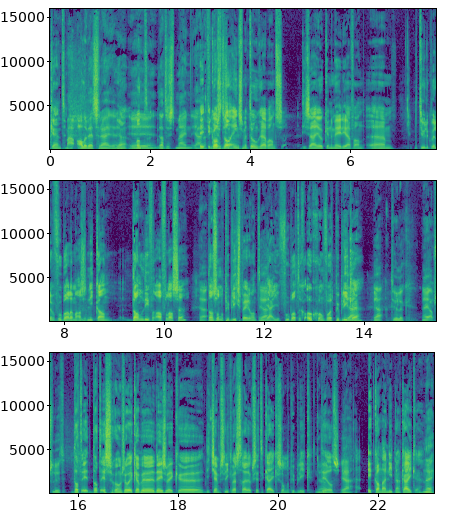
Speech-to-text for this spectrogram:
weekend. Maar alle wedstrijden. Ja, want- dat is mijn. Ja, ik was het wel eens met Toon Gerbrands. Die zei ook in de media van... ehm, natuurlijk willen we voetballen, maar als het niet kan, dan liever aflassen. Dan zonder publiek spelen. Want Ja. je voetbalt toch ook gewoon voor het publiek, Ja. hè? Ja, tuurlijk. Nee, absoluut. Dat, i- dat is gewoon zo. Ik heb eh, deze week eh, die Champions League wedstrijd ook zitten kijken zonder publiek, Ja. deels. Ja. Ik kan daar niet naar kijken. Nee,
